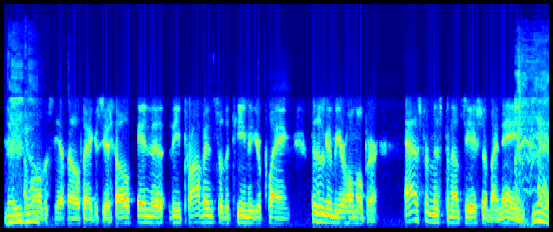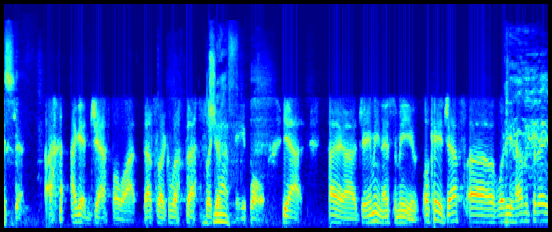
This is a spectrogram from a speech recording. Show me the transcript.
There you of go. all the CFL things. You know, in the the province of the team that you're playing, this is going to be your home opener. As for mispronunciation of my name, Yes. I, get, I get Jeff a lot. That's like well, that's like Jeff. a staple. Yeah. Hi, uh, Jamie. Nice to meet you. Okay, Jeff. Uh, what are you having today?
